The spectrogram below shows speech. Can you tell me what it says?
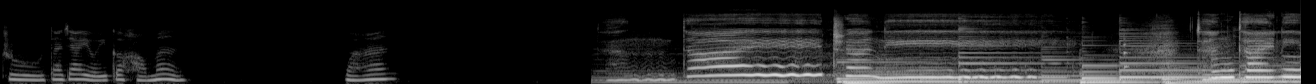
祝大家有一个好梦，晚安。等待着你，等待你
